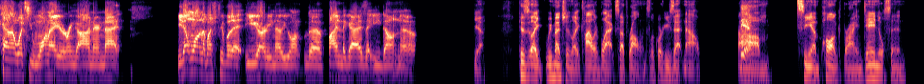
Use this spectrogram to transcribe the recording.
kind of what you want out of your Ring of Honor. Not you don't want a bunch of people that you already know. You want to find the guys that you don't know. Yeah. because like we mentioned like Tyler Black, Seth Rollins, look where he's at now. Yeah. Um CM Punk, Bryan Danielson,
